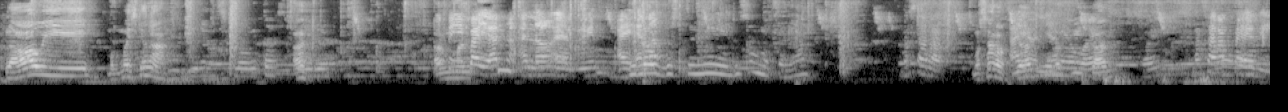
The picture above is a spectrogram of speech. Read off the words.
Chloe! Magmais ka na. Ah. Ang mal- ba yan? Ano, Elvin? Ay, Dilaw ano, gusto niya eh. Gusto mo ito na. masarap. Masarap yan. Ayan, yan. Nagpitan. Masarap, Perry.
